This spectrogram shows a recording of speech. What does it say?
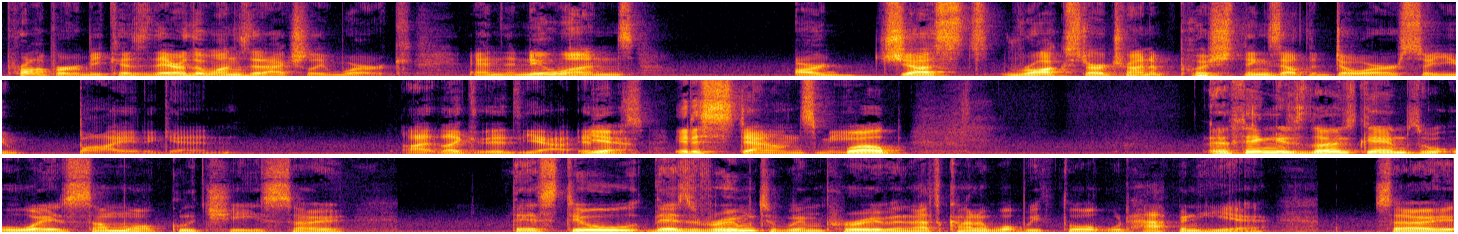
proper because they're the ones that actually work and the new ones are just rockstar trying to push things out the door so you buy it again I, like it, yeah, it's, Yeah. it astounds me Well, the thing is, those games were always somewhat glitchy, so there's still there's room to improve, and that's kind of what we thought would happen here. So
